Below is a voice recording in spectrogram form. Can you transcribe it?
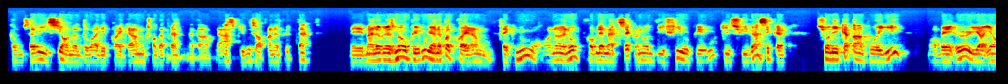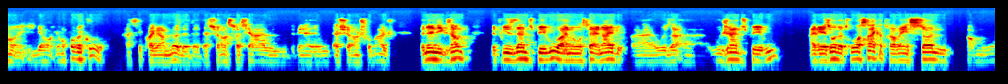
comme vous savez, ici, on a le droit à des programmes qui sont à mettre en place, puis oui, ça va prendre un peu de temps. Mais malheureusement, au Pérou, il n'y en a pas de programme. Fait que nous, on a un autre problématique, un autre défi au Pérou, qui est le suivant, c'est que sur les quatre employés, bon, ben, eux, ils n'ont pas recours à ces programmes-là d'assurance sociale ou d'assurance chômage. Je vais donner un exemple. Le président du Pérou a annoncé un aide euh, aux, aux gens du Pérou à raison de 380 sols par mois.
